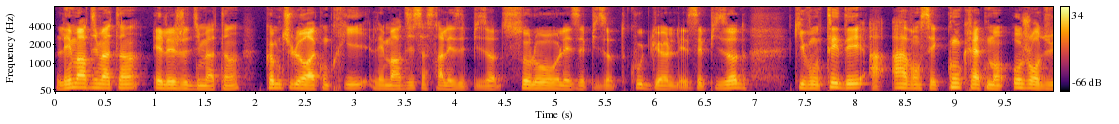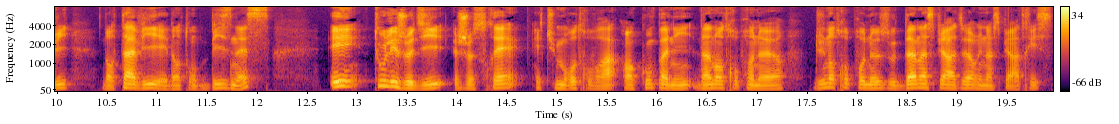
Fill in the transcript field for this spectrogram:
les mardis matins et les jeudis matins. Comme tu l'auras compris, les mardis, ça sera les épisodes solo, les épisodes coup de gueule, les épisodes qui vont t'aider à avancer concrètement aujourd'hui dans ta vie et dans ton business. Et tous les jeudis, je serai et tu me retrouveras en compagnie d'un entrepreneur, d'une entrepreneuse ou d'un aspirateur, une aspiratrice,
